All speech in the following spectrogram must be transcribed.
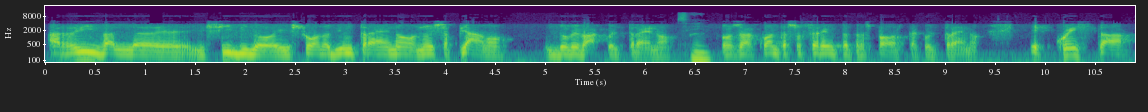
arriva il, il, sibilo e il suono di un treno, noi sappiamo dove va quel treno, sì. cosa, quanta sofferenza trasporta quel treno. E questa,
